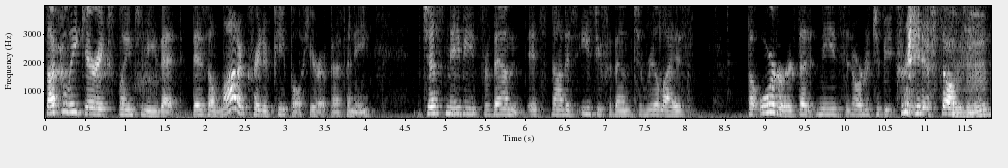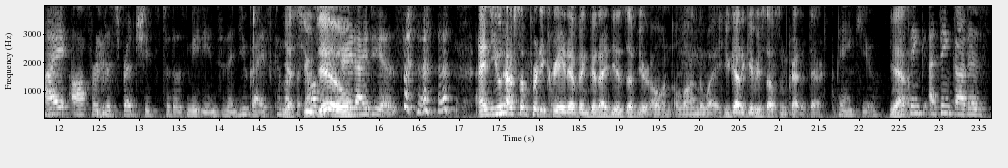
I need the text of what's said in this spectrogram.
luckily, Gary explained to me that there's a lot of creative people here at Bethany. Just maybe for them, it's not as easy for them to realize the order that it needs in order to be creative. So Mhm. I offered the spreadsheets to those meetings, and then you guys come Yes, up with all do. the great ideas. And you have some pretty creative and good ideas of your own along the way. You got to give yourself some credit there. Thank you. Yeah. I think I think God has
